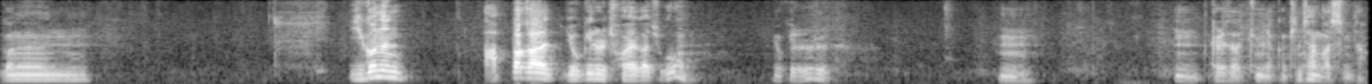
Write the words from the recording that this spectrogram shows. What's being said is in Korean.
이거는 이거는 아빠가 여기를 좋아해가지고 여기를 음, 음 그래서 좀 약간 괜찮은 것 같습니다.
